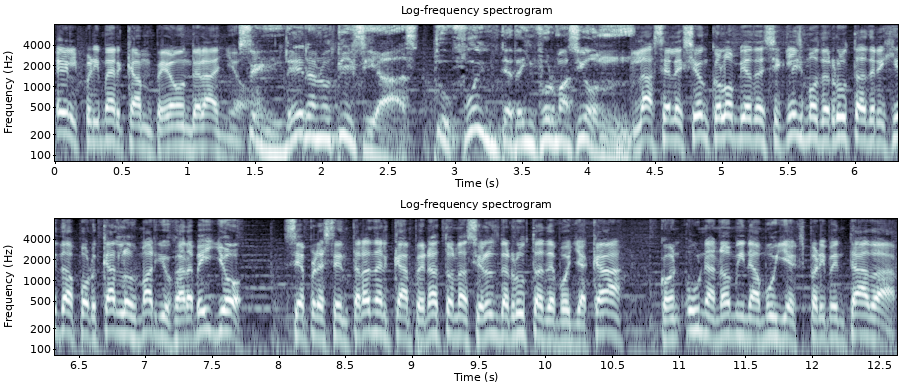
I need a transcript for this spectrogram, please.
el primer campeón del año. Sendera Noticias, tu fuente de información. La Selección Colombia de Ciclismo de Ruta dirigida por Carlos Mario Jaramillo se presentará en el Campeonato Nacional de Ruta de Boyacá con una nómina muy experimentada.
